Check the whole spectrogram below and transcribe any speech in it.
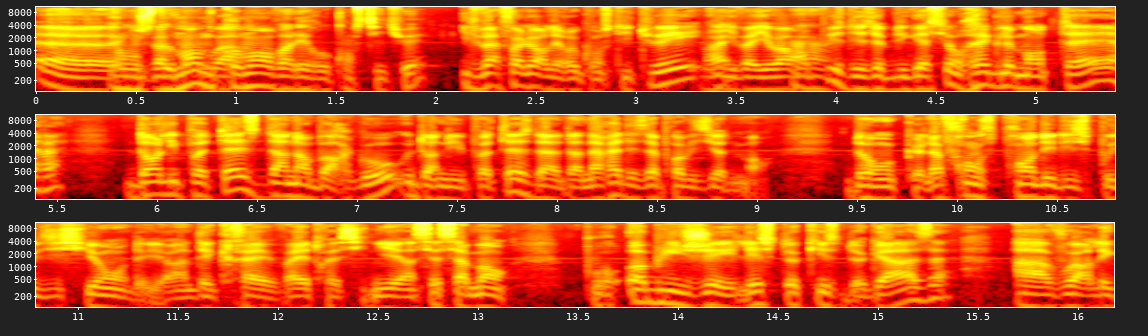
Euh, on se demande comment on va les reconstituer. Il va falloir les reconstituer. il va y avoir en ah. plus des obligations réglementaires dans l'hypothèse d'un embargo ou dans l'hypothèse d'un arrêt des approvisionnements. Donc la France prend des dispositions. D'ailleurs, un décret va être signé incessamment pour obliger les stockistes de gaz à avoir les,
